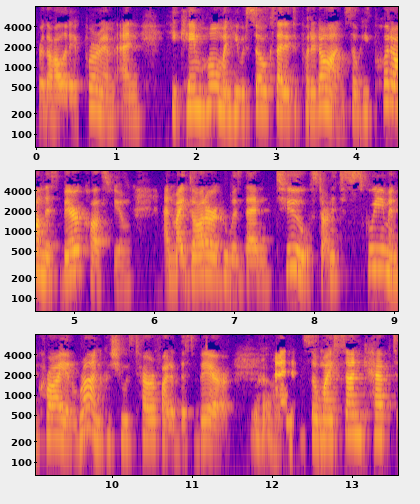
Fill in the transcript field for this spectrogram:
for the holiday of Purim. And he came home and he was so excited to put it on. So he put on this bear costume. And my daughter, who was then two, started to scream and cry and run because she was terrified of this bear. Wow. And so my son kept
